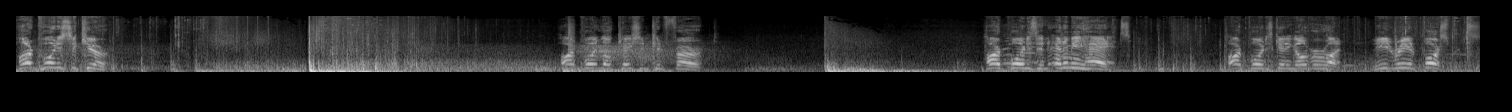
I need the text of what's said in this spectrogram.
Hard point is secure. Hardpoint location confirmed. Hardpoint is in enemy hands. Hardpoint is getting overrun. Need reinforcements.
